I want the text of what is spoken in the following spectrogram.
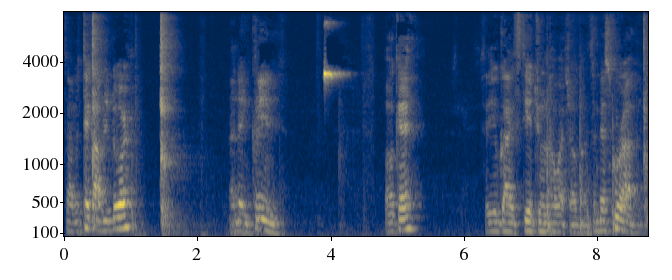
So I have to take out the door and then clean it. Okay? So you guys stay tuned and watch out. So let's grab it.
